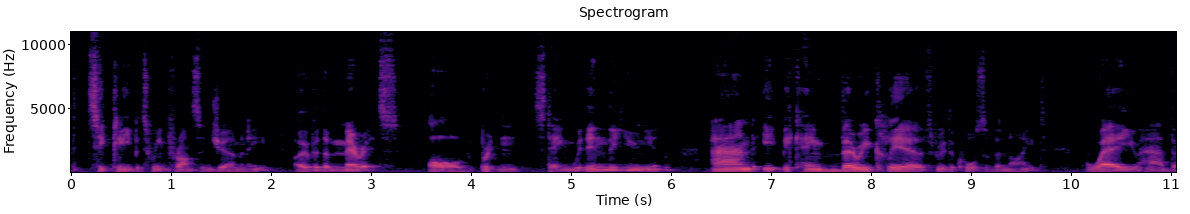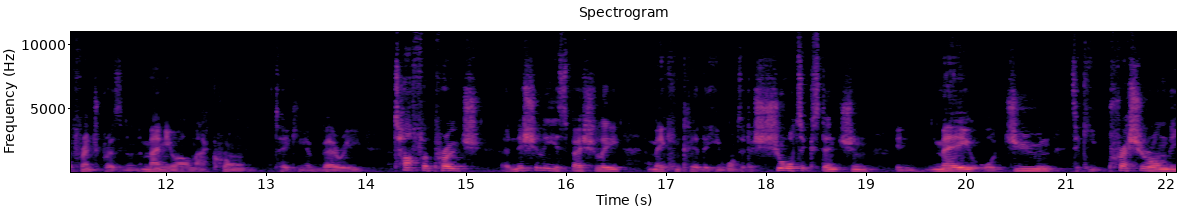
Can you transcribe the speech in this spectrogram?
particularly between France and Germany, over the merits of Britain staying within the Union. And it became very clear through the course of the night, where you had the French President Emmanuel Macron taking a very tough approach initially, especially making clear that he wanted a short extension in May or June to keep pressure on the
